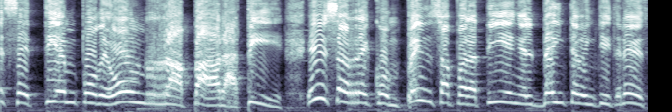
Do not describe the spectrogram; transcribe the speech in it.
ese tiempo de honra para ti, esa recompensa para ti en el 2023.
